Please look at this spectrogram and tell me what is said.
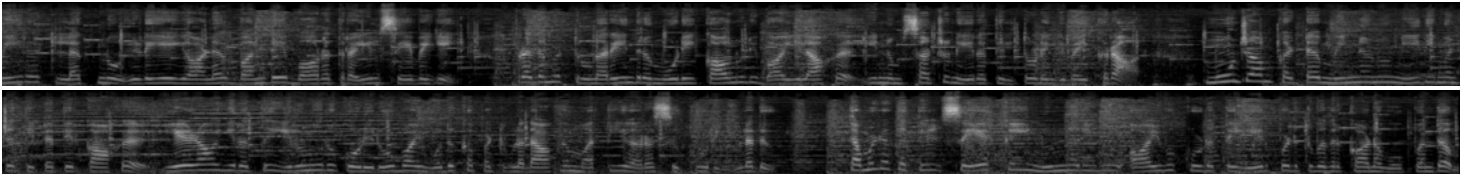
மீரட் லக்னோ இடையேயான வந்தே பாரத் ரயில் சேவையை பிரதமர் திரு நரேந்திர மோடி காணொலி வாயிலாக இன்னும் சற்று நேரத்தில் தொடங்கி வைக்கிறார். மூன்றாம் கட்ட மின்னணு நீதிமன்ற திட்டத்திற்காக ஏழாயிரத்து இருநூறு கோடி ரூபாய் ஒதுக்கப்பட்டுள்ளதாக மத்திய அரசு கூறியுள்ளது. தமிழகத்தில் செயற்கை நுண்ணறிவு ஆய்வுக்கூடத்தை ஏற்படுத்துவதற்கான ஒப்பந்தம்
